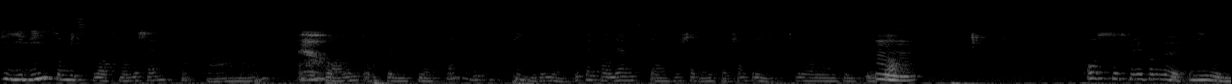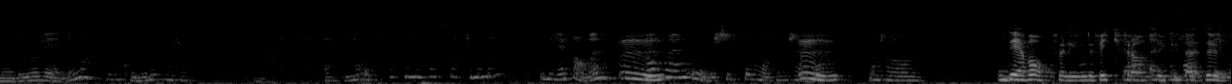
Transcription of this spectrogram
i de som visste hva som hadde skjedd, snakka med meg. Jeg ba om et oppfølgingsmøte. Det tok fire måneder. For jeg sa det, jeg visste hva som skjedde under fødselen, for det gikk, det var noen ting som gikk av. Mm. Og så skulle vi få møte de jordmødrene og legen. da. Så kom vi dit og var sånn de er opptatt, men du kan snakke med meg. En helt annen. Her Mm. har jeg en oversikt over hva som skjedde. Mm. Det var sånn Det var oppfølgingen du fikk fra ja, sykehuset? til-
